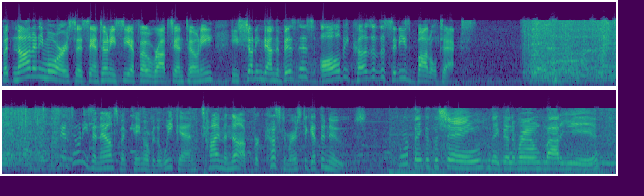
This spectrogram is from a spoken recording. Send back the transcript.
But not anymore, says Santoni CFO Rob Santoni. He's shutting down the business all because of the city's bottle tax. Santoni's announcement came over the weekend, time enough for customers to get the news. I think it's a shame. They've been around a lot of years.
